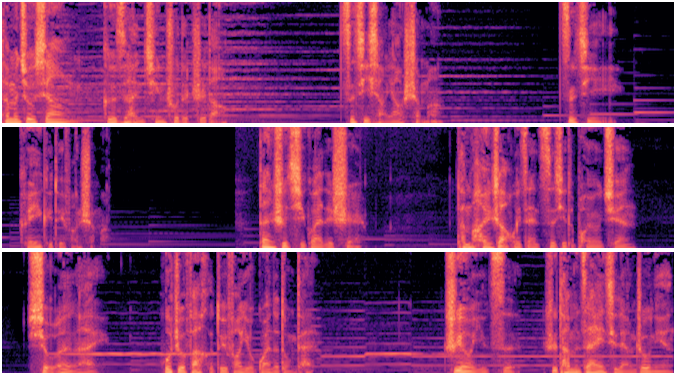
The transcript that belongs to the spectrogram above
他们就像各自很清楚的知道自己想要什么，自己可以给对方什么。但是奇怪的是，他们很少会在自己的朋友圈秀恩爱，或者发和对方有关的动态。只有一次是他们在一起两周年，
